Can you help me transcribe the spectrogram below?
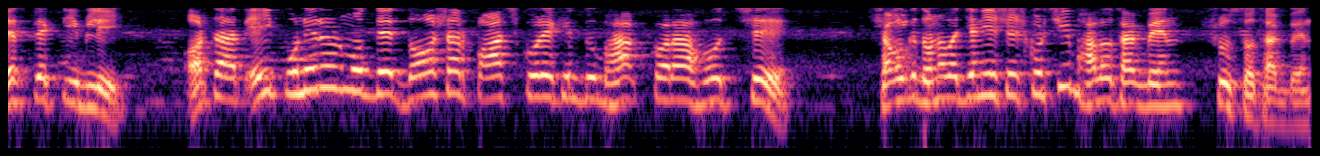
respectively অর্থাৎ এই পনেরোর মধ্যে দশ আর পাঁচ করে কিন্তু ভাগ করা হচ্ছে। সকলকে ধন্যবাদ জানিয়ে শেষ করছি। ভালো থাকবেন, সুস্থ থাকবেন।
